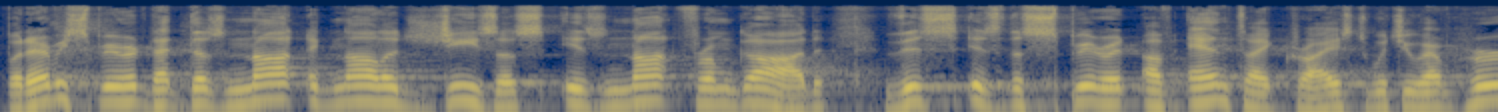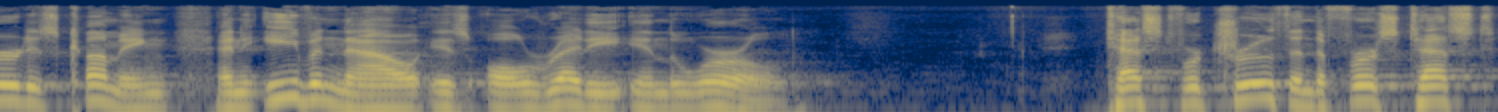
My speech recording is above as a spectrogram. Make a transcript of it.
But every spirit that does not acknowledge Jesus is not from God. This is the spirit of Antichrist, which you have heard is coming, and even now is already in the world. Test for truth, and the first test,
